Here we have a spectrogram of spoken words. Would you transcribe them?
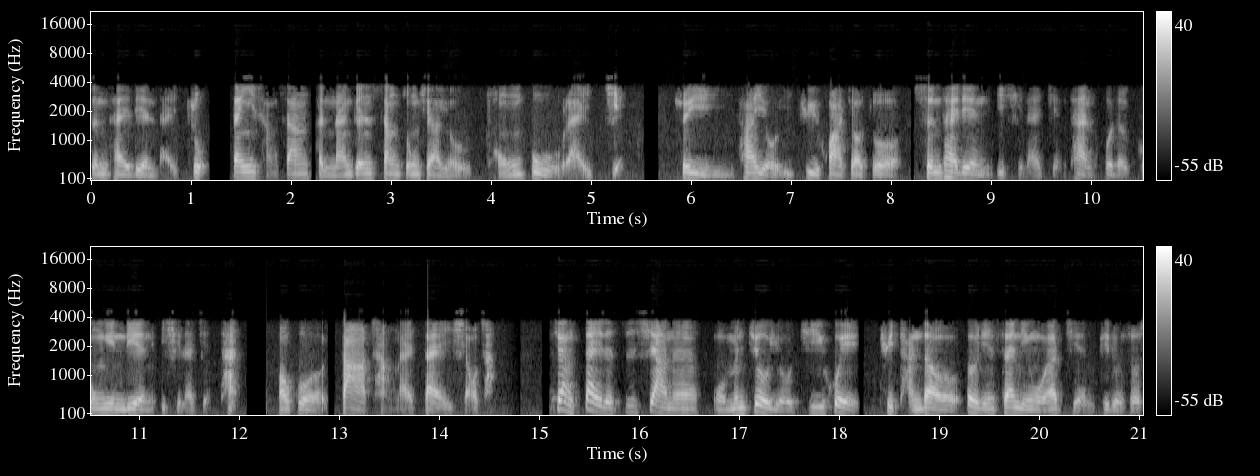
生态链来做，单一厂商很难跟上中下游同步来减，所以他有一句话叫做“生态链一起来减碳”或者“供应链一起来减碳”，包括大厂来带小厂。这样带的之下呢，我们就有机会去谈到二零三零我要减，譬如说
